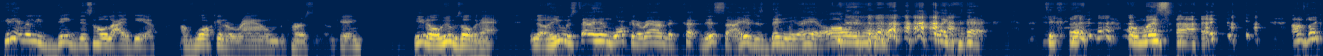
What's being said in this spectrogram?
he didn't really dig this whole idea of walking around the person. Okay, you know, he was over that. You know, he was instead of him walking around to cut this side, he'll just bend your head all the way over like that to cut from one side. I was like,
